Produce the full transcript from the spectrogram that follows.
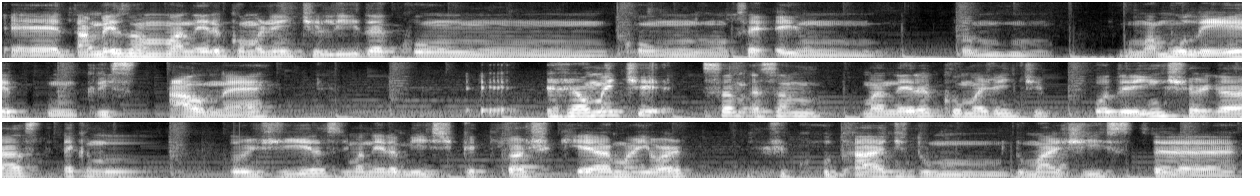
É, da mesma maneira como a gente lida com, com não sei, um, um, um amuleto, um cristal, né? É, é, realmente essa, essa maneira como a gente poderia enxergar as tecnologias de maneira mística, que eu acho que é a maior dificuldade do, do magista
